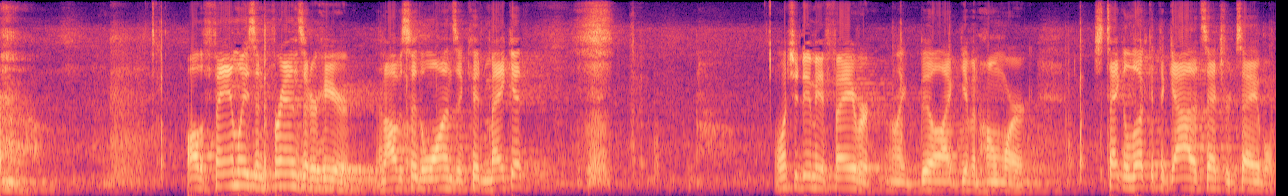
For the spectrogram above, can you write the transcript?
All the families and friends that are here, and obviously the ones that couldn't make it, I want you to do me a favor, like Bill, like giving homework. Just take a look at the guy that's at your table,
